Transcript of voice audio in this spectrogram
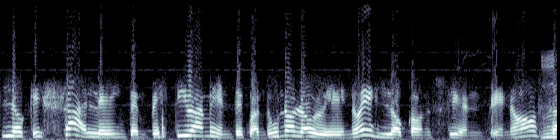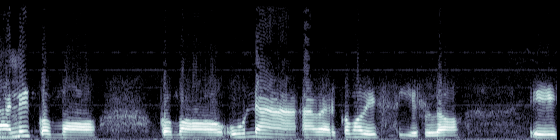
lo que sale intempestivamente cuando uno lo ve no es lo consciente, ¿no? Sale como como una, a ver, ¿cómo decirlo? Eh,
